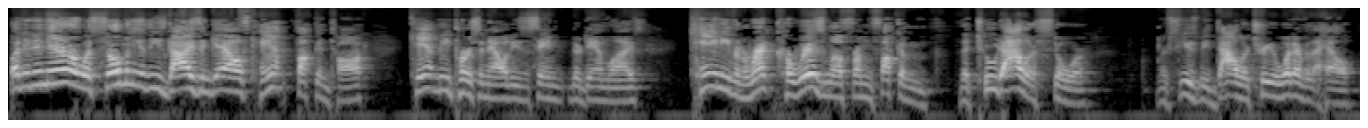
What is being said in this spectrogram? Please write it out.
But in an era where so many of these guys and gals can't fucking talk, can't be personalities the same their damn lives, can't even rent charisma from fucking the $2 store, or excuse me, Dollar Tree or whatever the hell.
